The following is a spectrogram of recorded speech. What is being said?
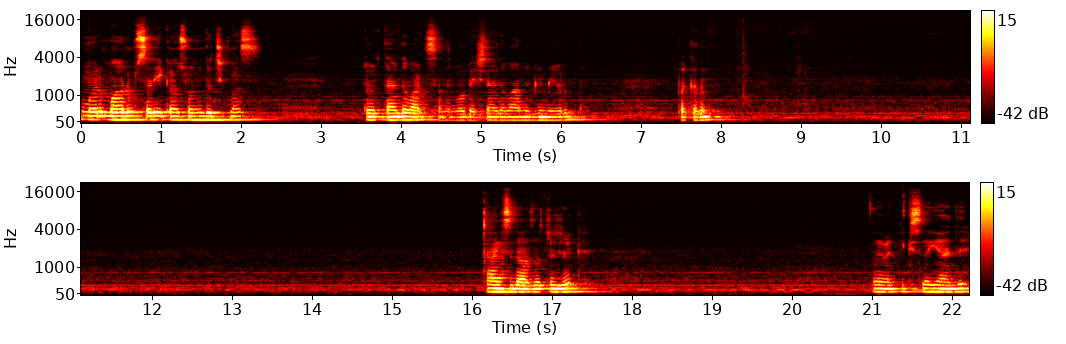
Umarım malum sarı ekran sonunda çıkmaz. Dörtlerde vardı sanırım. O beşlerde var mı bilmiyorum. Bakalım. Hangisi daha az açacak? Evet ikisi de geldi.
